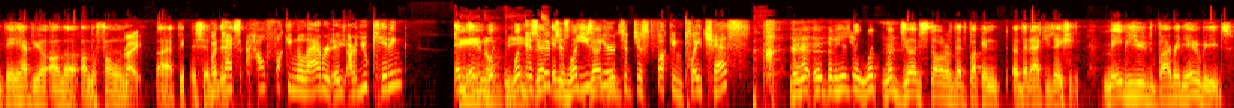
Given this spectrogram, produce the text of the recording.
They have you on the on the phone. Right. Uh, shit, But but, that's how fucking elaborate. Are you kidding? And, and what what beads. Isn't it just what easier judges? to just fucking play chess? But what? But here's the thing: what what judge thought of that fucking uh, that accusation? Maybe you vibrate the anal beads.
